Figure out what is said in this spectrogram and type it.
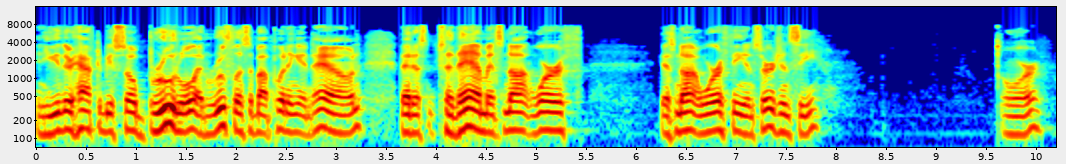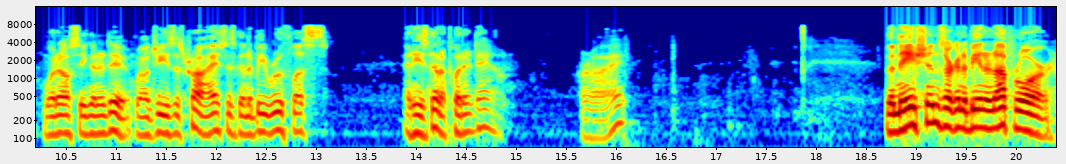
And you either have to be so brutal and ruthless about putting it down that to them it's not worth it's not worth the insurgency. Or what else are you going to do? Well, Jesus Christ is going to be ruthless and he's going to put it down. All right? The nations are going to be in an uproar.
